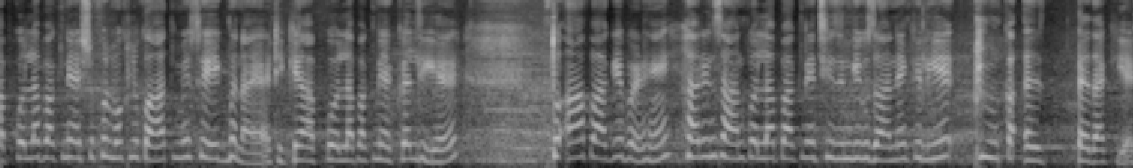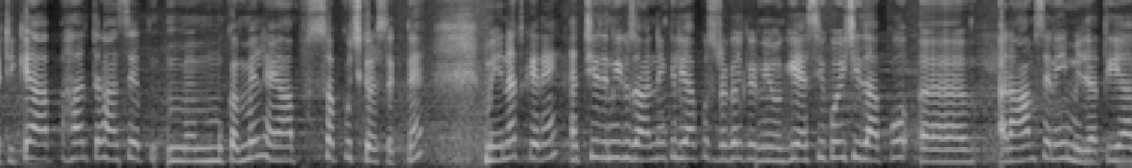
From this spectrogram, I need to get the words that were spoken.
आपको अल्लाह पाक ने अशरफुल मखलूक़ात में से एक बनाया है, ठीक है? आपको अल्लाह पाक ने अक्ल दी है तो आप आगे बढ़ें। हर इंसान को अल्लाह पाक ने अच्छी ज़िंदगी गुजारने के लिए पैदा किया ठीक है? आप हर तरह से मुकम्मल हैं आप सब कुछ कर सकते हैं। मेहनत करें अच्छी ज़िंदगी गुजारने के लिए आपको स्ट्रगल करनी होगी। ऐसी कोई चीज़ आपको आराम से नहीं मिल जाती या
